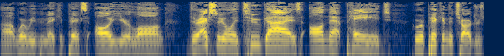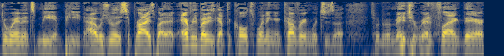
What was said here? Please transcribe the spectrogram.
uh, where we've been making picks all year long, there are actually only two guys on that page who are picking the Chargers to win. It's me and Pete. I was really surprised by that. Everybody's got the Colts winning and covering, which is a sort of a major red flag there.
